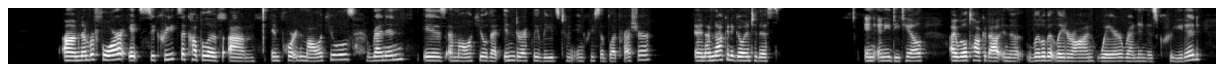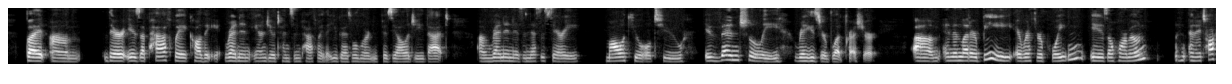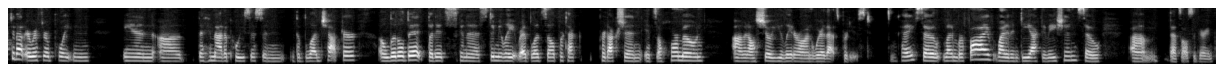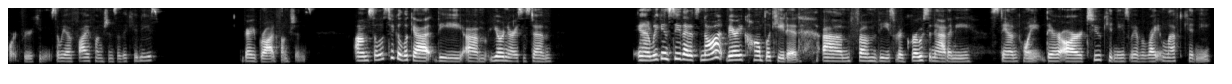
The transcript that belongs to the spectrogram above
Um, number four, it secretes a couple of um, important molecules. Renin is a molecule that indirectly leads to an increase of blood pressure. And I'm not going to go into this in any detail. I will talk about in a little bit later on where renin is created but um, there is a pathway called the renin angiotensin pathway that you guys will learn in physiology that um, renin is a necessary molecule to eventually raise your blood pressure. Um, and then letter B, erythropoietin, is a hormone. And I talked about erythropoietin in uh, the hematopoiesis and the blood chapter a little bit, but it's going to stimulate red blood cell protect, production. It's a hormone um, and I'll show you later on where that's produced. Okay, so number five, vitamin D activation. So um, that's also very important for your kidneys. So we have five functions of the kidneys, very broad functions. Um, so let's take a look at the um, urinary system. And we can see that it's not very complicated um, from the sort of gross anatomy standpoint. There are two kidneys. We have a right and left kidney.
